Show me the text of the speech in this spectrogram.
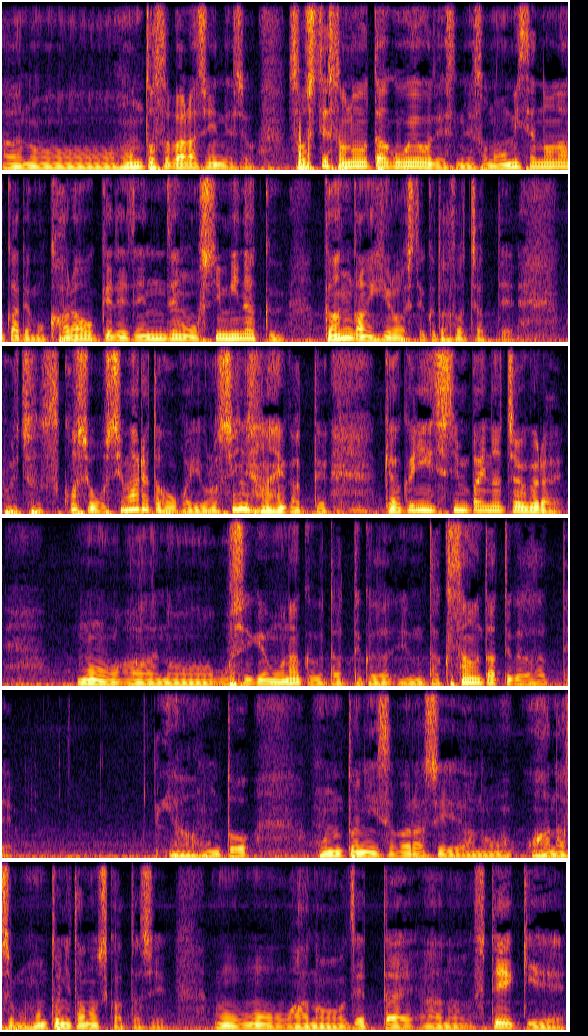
あのー、ほんと素晴らしいんですよ。そしてその歌声をですね、そのお店の中でもカラオケで全然惜しみなくガンガン披露してくださっちゃって、これちょっと少し惜しまれた方がよろしいんじゃないかって逆に心配になっちゃうぐらい、もう、あのー、惜しげもなく歌ってくだ、たくさん歌ってくださって、いや、本当本当に素晴らしいあのお話も本当に楽しかったしもうもうあの絶対あの不定期で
